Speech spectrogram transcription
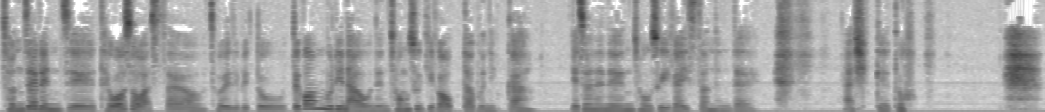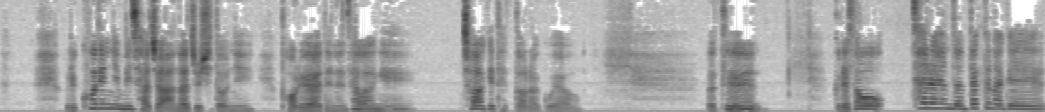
전자레인지에 데워서 왔어요. 저희 집이 또 뜨거운 물이 나오는 정수기가 없다 보니까 예전에는 정수기가 있었는데 아쉽게도 우리 코디님이 자주 안아주시더니 버려야 되는 상황에 처하게 됐더라고요. 여튼 그래서 차를 한 잔 따끈하게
